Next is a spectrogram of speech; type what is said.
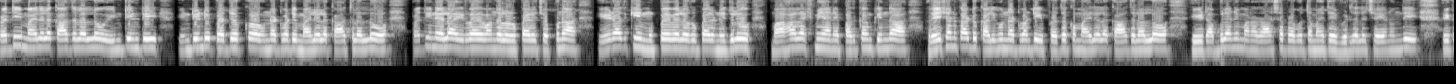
ప్రతి మహిళల ఖాతాలలో ఇంటింటి ఇంటింటి ప్రతి ఒక్క ఉన్నటువంటి మహిళల ఖాతాలలో ప్రతి నెల ఇరవై వందల రూపాయల చొప్పున ఏడాదికి ముప్పై వేల రూపాయల నిధులు మహాలక్ష్మి అనే పథకం కింద రేషన్ కార్డు కలిగి ఉన్నటువంటి ప్రతి ఒక్క మహిళల ఖాతాలలో ఈ డబ్బులని మన రాష్ట్ర ప్రభుత్వం అయితే విడుదల చేయనుంది. ఇక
